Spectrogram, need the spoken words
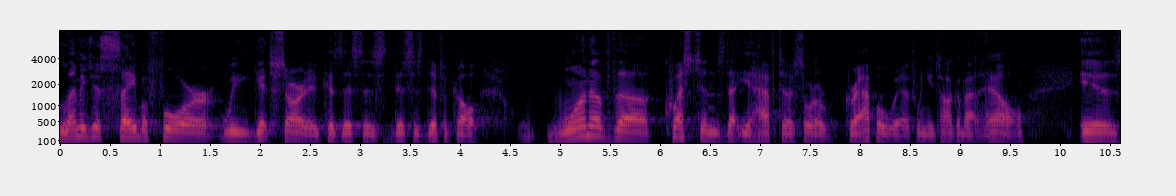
let me just say before we get started, because this is, this is difficult, one of the questions that you have to sort of grapple with when you talk about hell is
